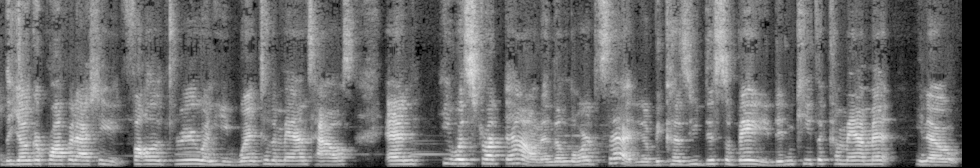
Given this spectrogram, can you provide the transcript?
the younger prophet actually followed through and he went to the man's house and he was struck down. And the lord said you know because you disobeyed you didn't keep the commandment you know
